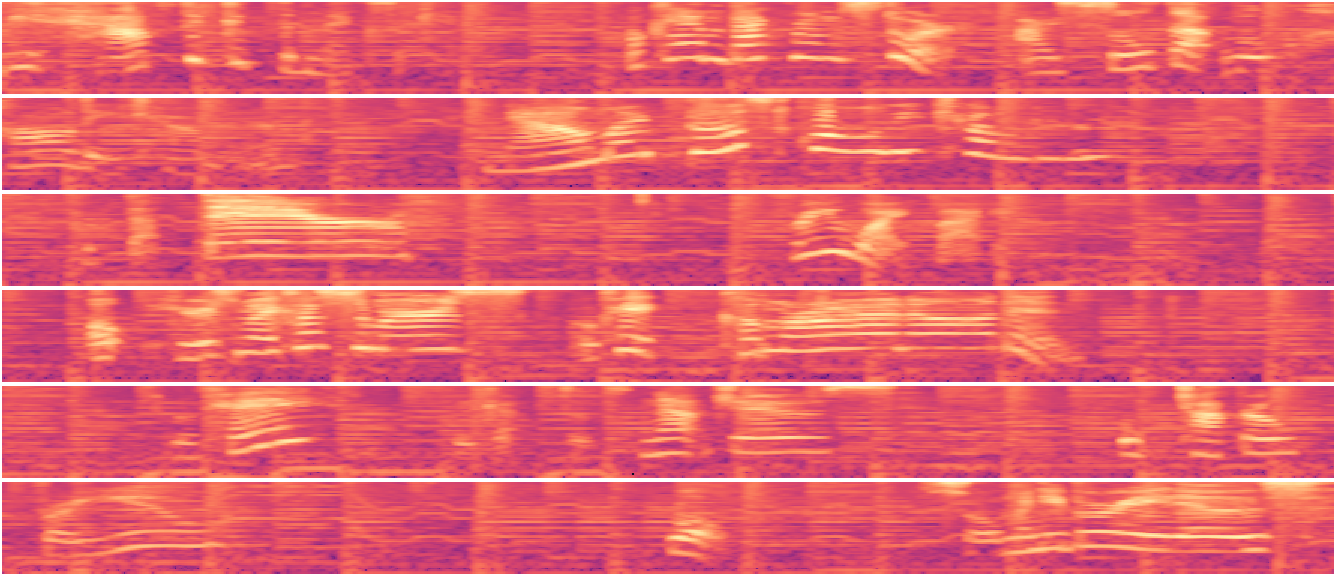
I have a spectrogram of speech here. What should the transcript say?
we have to get the Mexican. Okay, I'm back from the store. I sold that low quality counter. Now my best quality counter. Put that there. Free Wi-Fi. Here's my customers. Okay, come right on in. Okay, we got those nachos. Oh, taco for you. Whoa, so many burritos.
